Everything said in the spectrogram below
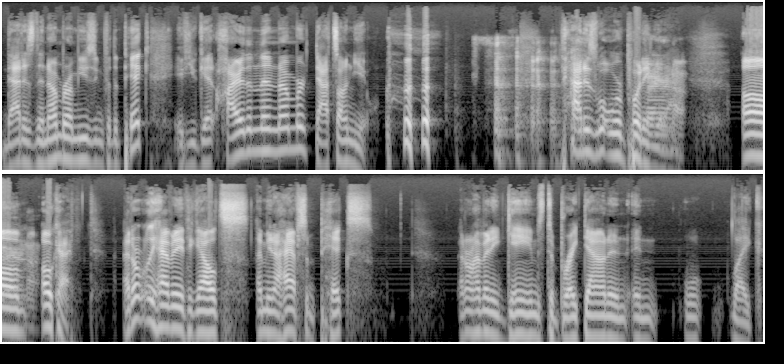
That is the number I'm using for the pick. If you get higher than that number, that's on you. That is what we're putting Fair it enough. at. Um. Okay. I don't really have anything else. I mean, I have some picks. I don't have any games to break down in in like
